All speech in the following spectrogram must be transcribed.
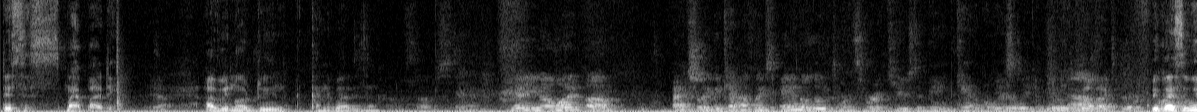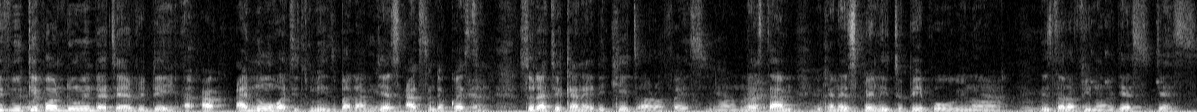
this is my body. Yeah. Are we not doing cannibalism? Yeah, you know what? Um, actually, the Catholics and the Lutherans were accused of being cannibalistic. I mean, you can go back to the. Because if we keep on doing that every day, I, I, I know what it means, but I'm Yeah. just asking the question so that you can educate all of us. You know, Yeah. next time you can explain it to people, you know, Mm-hmm. instead of, you know, just, just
